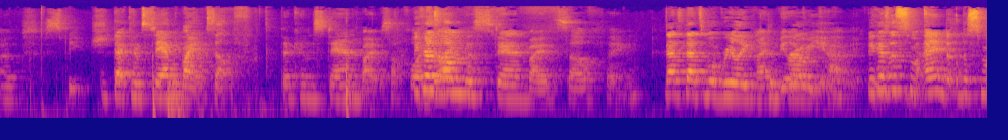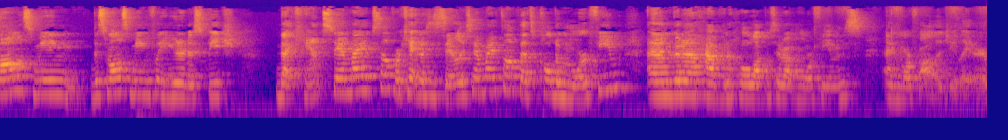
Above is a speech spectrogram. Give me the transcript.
of speech That can stand by itself. that can stand by itself. Well, Because, um, like the stand by itself thing. That's that's what really Might can be throw like you. Because yeah. the sm- and the smallest meaning the smallest meaningful unit of speech that can't stand by itself or can't necessarily stand by itself, that's called a morpheme. And I'm gonna have a whole episode about morphemes and morphology later.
